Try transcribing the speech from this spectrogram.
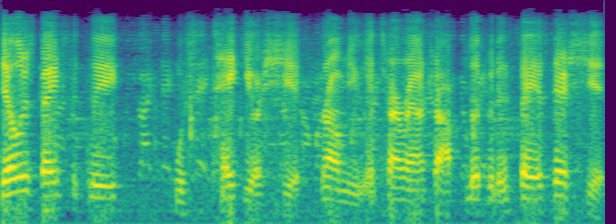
Stillers basically will take your shit from you and turn around try to flip it and say it's their shit.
